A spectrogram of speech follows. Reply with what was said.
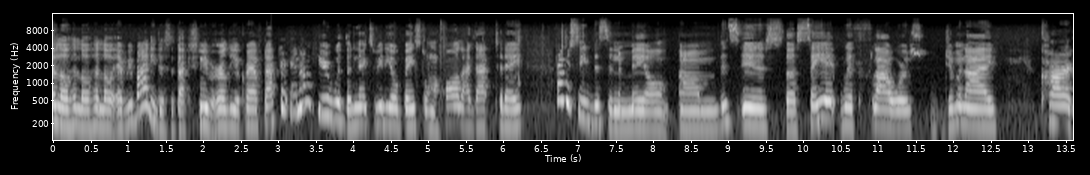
Hello, hello, hello, everybody. This is Dr. Chineva, Earlier Craft Doctor, and I'm here with the next video based on a haul I got today. I received this in the mail. Um, this is the Say It With Flowers Gemini card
